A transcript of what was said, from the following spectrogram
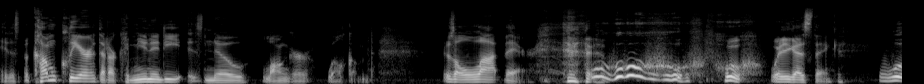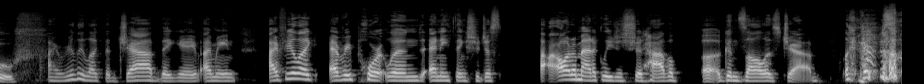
it has become clear that our community is no longer welcomed. There's a lot there. Ooh, What do you guys think? woof. I really like the jab they gave. I mean, I feel like every Portland anything should just automatically just should have a, a Gonzalez jab. Like, I just-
